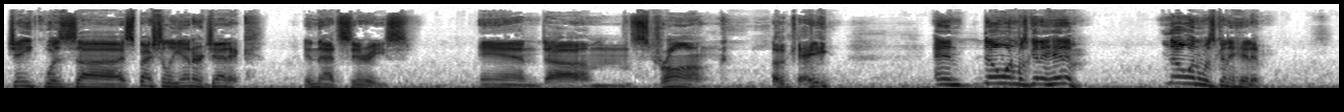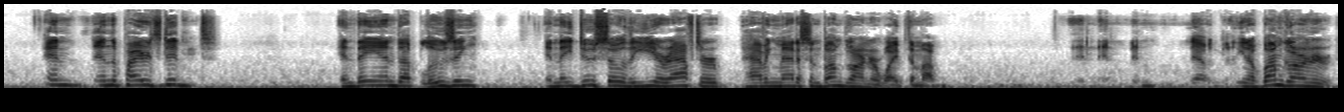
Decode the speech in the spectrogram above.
Jake was uh, especially energetic in that series and um, strong. Okay. And no one was going to hit him. No one was going to hit him. And and the Pirates didn't. And they end up losing and they do so the year after having Madison Bumgarner wipe them up. And, and, and, you know, Bumgarner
